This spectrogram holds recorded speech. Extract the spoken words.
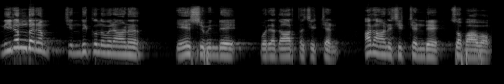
നിരന്തരം ചിന്തിക്കുന്നവനാണ് യേശുവിന്റെ ഒരു യഥാർത്ഥ ശിക്ഷൻ അതാണ് ശിക്ഷന്റെ സ്വഭാവം.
